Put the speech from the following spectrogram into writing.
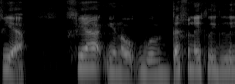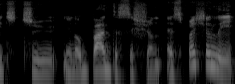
fear. Fear, you know, will definitely lead to, you know, bad decision, especially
